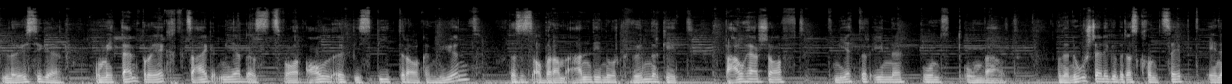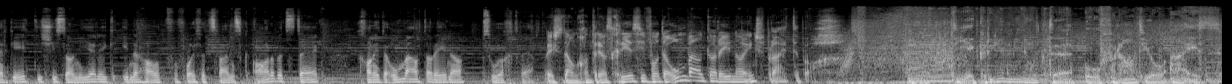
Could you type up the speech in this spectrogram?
Lösungen. Und mit diesem Projekt zeigen wir, dass zwar alle etwas beitragen müssen, dass es aber am Ende nur Gewinner gibt. Die Bauherrschaft, die MieterInnen und die Umwelt. Und eine Ausstellung über das Konzept energetische Sanierung innerhalb von 25 Arbeitstagen kann in der Umweltarena besucht werden. Besten Dank, Andreas Krise von der Umweltarena in Spreitenbach. Die grünen Minuten auf Radio 1.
